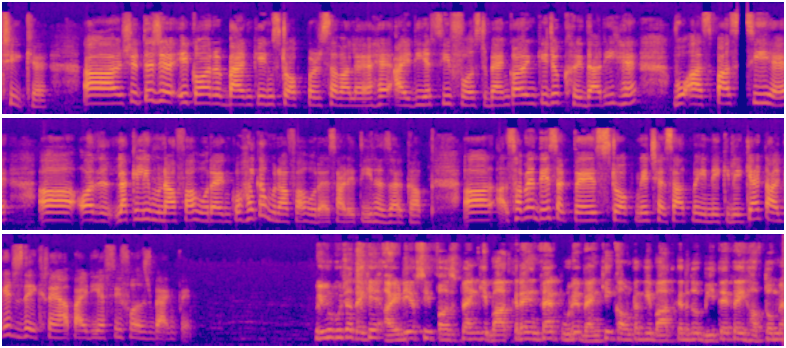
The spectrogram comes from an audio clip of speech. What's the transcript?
ठीक है। क्षितिज एक और बैंकिंग स्टॉक पर सवाल आया है आईडीएफसी फ़र्स्ट बैंक और इनकी जो खरीदारी है वो आसपास ही है आ, और लकीली मुनाफा हो रहा है इनको हल्का मुनाफा हो रहा है साढ़े तीन हज़ार का। आ, समय दे सकते हैं स्टॉक में छह सात महीने के लिए। क्या टारगेट्स देख रहे हैं आप आईडीएफसी फ़र्स्ट बैंक में बिल्कुल पूछा देखिए आईडीएफसी फ़र्स्ट बैंक की बात करें इनफैक्ट पूरे बैंकिंग काउंटर की बात करें तो बीते कई हफ्तों में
